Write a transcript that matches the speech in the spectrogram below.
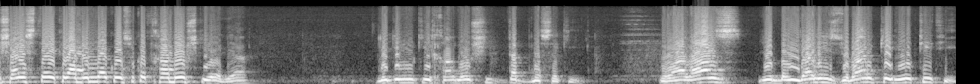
شائستہ اکرام اللہ کو اس وقت خاموش کیا گیا، لیکن ان کی خاموشی دب نہ سکی۔ وہ آواز، جو بنگالی زبان کے لیے اٹھی تھی،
